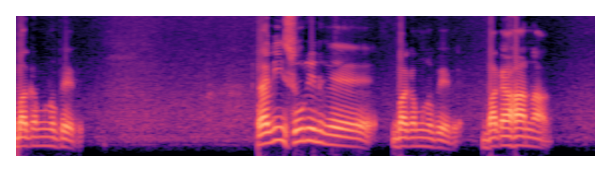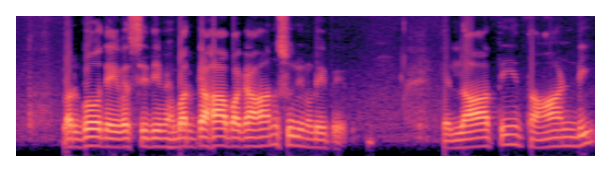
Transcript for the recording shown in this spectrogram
பகம்னு பேர். ரவி சூரியனுக்கு பகம்னு பேர். பகஹானா வர்கோ தேவசிதி வர்கஹா பகஹான்னு சூரியனுடைய பேர். எல்லாத்தையும் தாண்டி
